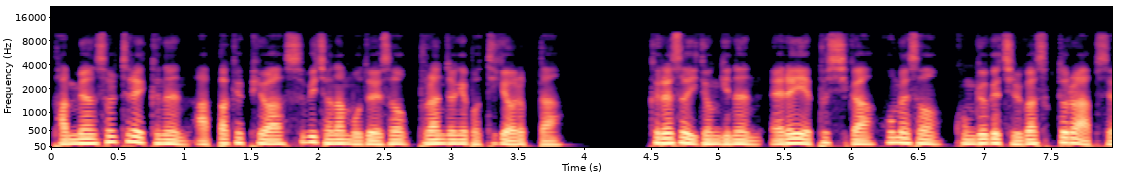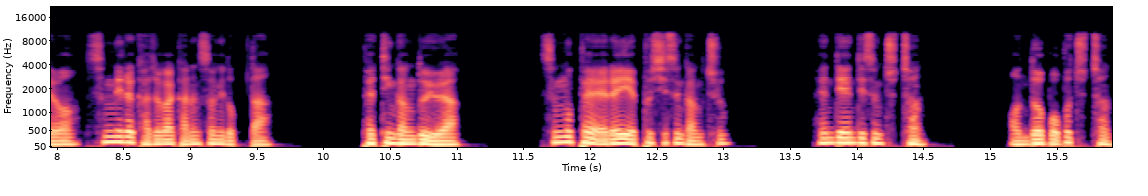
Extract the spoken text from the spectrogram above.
반면 솔트레이크는 압박 회피와 수비 전환 모드에서 불안정에 버티기 어렵다. 그래서 이 경기는 LAFC가 홈에서 공격의 질과 속도를 앞세워 승리를 가져갈 가능성이 높다. 배팅 강도 요약. 승무패 LAFC 승 강추. 핸디핸디 승 추천. 언더버버 추천.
